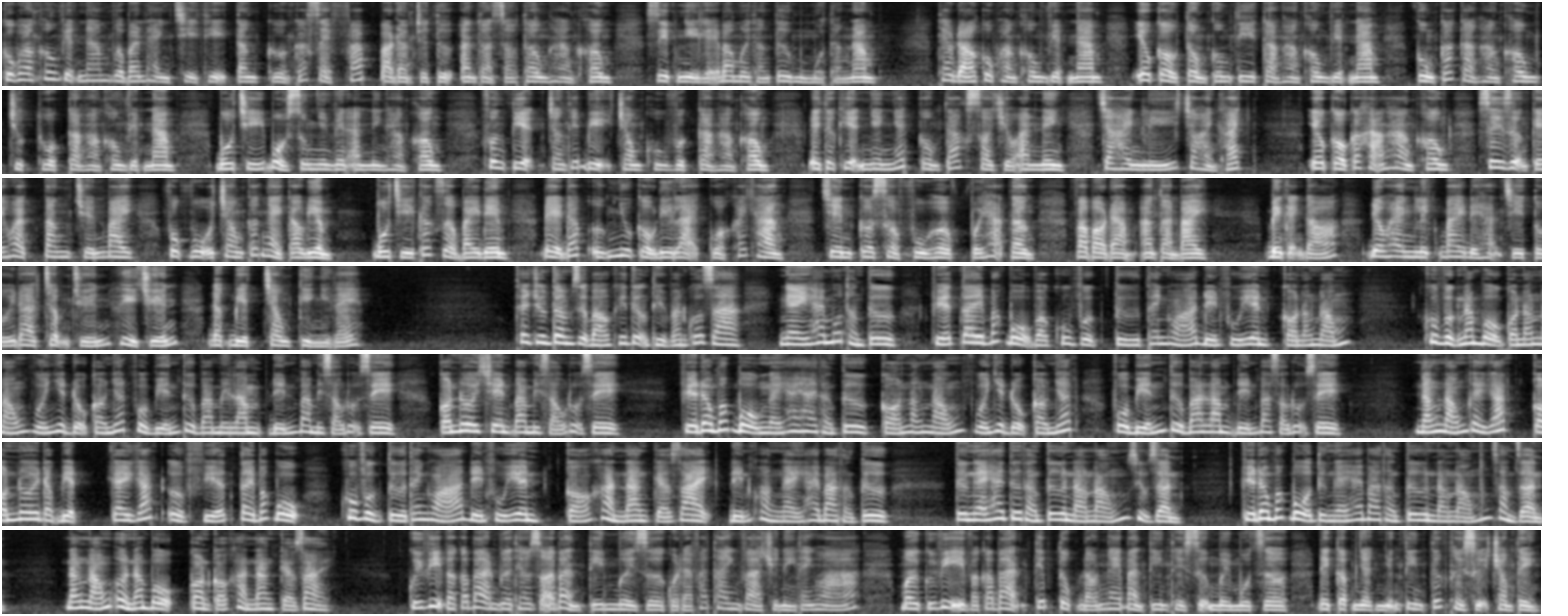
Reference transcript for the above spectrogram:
Cục Hàng không Việt Nam vừa ban hành chỉ thị tăng cường các giải pháp bảo đảm trật tự an toàn giao thông hàng không dịp nghỉ lễ 30 tháng 4 mùng 1 tháng 5. Theo đó, Cục Hàng không Việt Nam yêu cầu Tổng công ty Cảng hàng không Việt Nam cùng các cảng hàng không trực thuộc Cảng hàng không Việt Nam bố trí bổ sung nhân viên an ninh hàng không, phương tiện, trang thiết bị trong khu vực cảng hàng không để thực hiện nhanh nhất công tác soi chiếu an ninh, trả hành lý cho hành khách. Yêu cầu các hãng hàng không xây dựng kế hoạch tăng chuyến bay phục vụ trong các ngày cao điểm, bố trí các giờ bay đêm để đáp ứng nhu cầu đi lại của khách hàng trên cơ sở phù hợp với hạ tầng và bảo đảm an toàn bay. Bên cạnh đó, điều hành lịch bay để hạn chế tối đa chậm chuyến, hủy chuyến, đặc biệt trong kỳ nghỉ lễ. Theo Trung tâm Dự báo Khí tượng Thủy văn Quốc gia, ngày 21 tháng 4, phía Tây Bắc Bộ và khu vực từ Thanh Hóa đến Phú Yên có nắng nóng. Khu vực Nam Bộ có nắng nóng với nhiệt độ cao nhất phổ biến từ 35 đến 36 độ C, có nơi trên 36 độ C. Phía Đông Bắc Bộ ngày 22 tháng 4 có nắng nóng với nhiệt độ cao nhất phổ biến từ 35 đến 36 độ C. Nắng nóng gay gắt có nơi đặc biệt gay gắt ở phía Tây Bắc Bộ, khu vực từ Thanh Hóa đến Phú Yên có khả năng kéo dài đến khoảng ngày 23 tháng 4. Từ ngày 24 tháng 4 nắng nóng dịu dần. Phía Đông Bắc Bộ từ ngày 23 tháng 4 nắng nóng giảm dần. Nắng nóng ở Nam Bộ còn có khả năng kéo dài. Quý vị và các bạn vừa theo dõi bản tin 10 giờ của Đài Phát thanh và Truyền hình Thanh Hóa. Mời quý vị và các bạn tiếp tục đón nghe bản tin thời sự 11 giờ để cập nhật những tin tức thời sự trong tỉnh.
